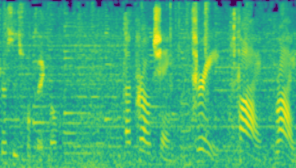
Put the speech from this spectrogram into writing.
For takeoff. Approaching. 3, 5, right.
